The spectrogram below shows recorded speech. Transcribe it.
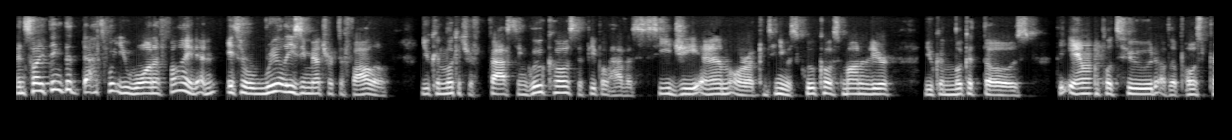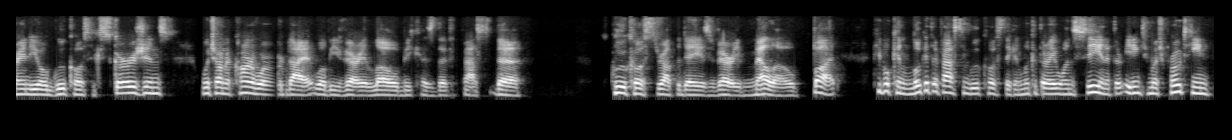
And so I think that that's what you want to find. And it's a real easy metric to follow. You can look at your fasting glucose. If people have a CGM or a continuous glucose monitor, you can look at those the amplitude of the postprandial glucose excursions, which on a carnivore diet will be very low because the fast the glucose throughout the day is very mellow. But people can look at their fasting glucose, they can look at their A1C, and if they're eating too much protein,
